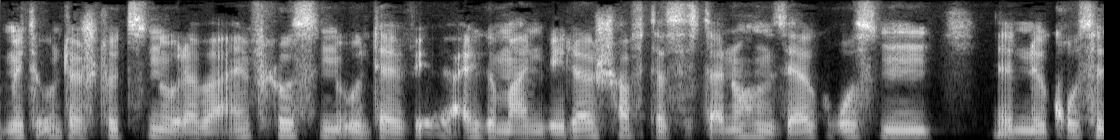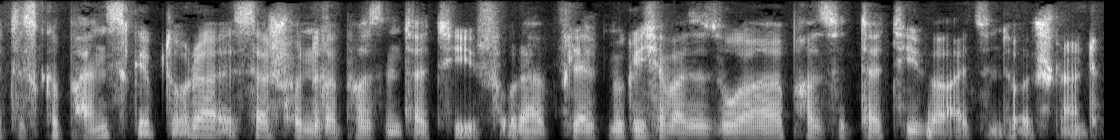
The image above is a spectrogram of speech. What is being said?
mit unterstützen oder beeinflussen und der allgemeinen Wählerschaft, dass es da noch einen sehr großen, eine große Diskrepanz gibt oder ist das schon repräsentativ? Oder vielleicht möglicherweise sogar repräsentativer als in Deutschland?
